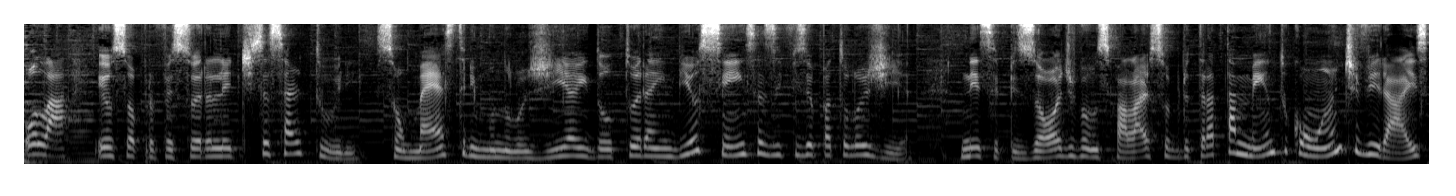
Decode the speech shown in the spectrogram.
Olá, eu sou a professora Letícia Sarturi. Sou mestre em imunologia e doutora em biociências e fisiopatologia. Nesse episódio, vamos falar sobre o tratamento com antivirais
